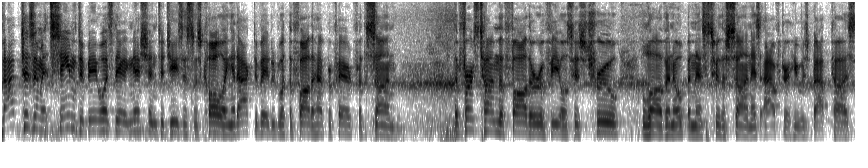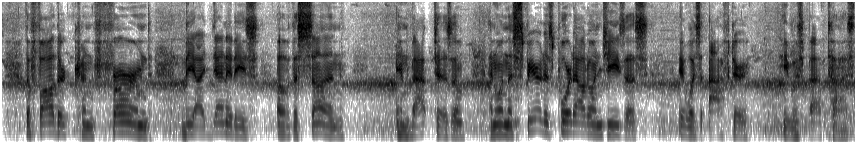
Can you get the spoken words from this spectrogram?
Baptism, it seemed to be, was the ignition to Jesus' calling. It activated what the Father had prepared for the Son. The first time the Father reveals his true love and openness to the Son is after he was baptized. The Father confirmed the identities of the Son in baptism. And when the Spirit is poured out on Jesus, it was after he was baptized.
